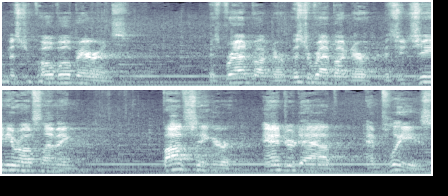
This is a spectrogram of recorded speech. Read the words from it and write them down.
Mr. Bobo Berens, Ms. Brad Buckner, Mr. Brad Buckner, Ms. Eugenie Ross Leming, Bob Singer, Andrew Dabb, and please,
